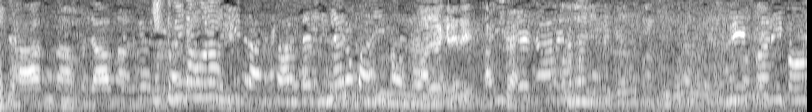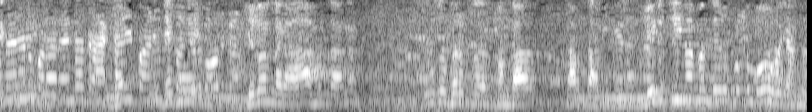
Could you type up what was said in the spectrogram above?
ਇਤਿਹਾਸ ਨਾਲ ਪੰਜਾਬ ਨਾਲ। ਇੱਕ ਬੇਟਾ ਹੋਰ ਇਹਨਾਂ ਨੂੰ ਪਾਣੀ ਪਾਉਂਦਾ ਆ ਜਾ ਕਿਹੜੇ ਅੱਛਾ। ਵੀ ਪਾਣੀ ਪਾਉਂਦਾ ਇਹਨਾਂ ਨੂੰ ਬੜਾ ਰਹਿੰਦਾ ਦਰਖਤਾਂ ਵੀ ਪਾਣੀ ਦੀ ਦੇਖੋ ਬਹੁਤ ਜਦੋਂ ਲਗਾ ਹੁੰਦਾ ਨਾ ਉਦੋਂ ਫਿਰ ਬੰਦਾ ਕਰਦਾ। ਵੀ ਜਿਹੜੀ ਚੀਜ਼ ਬੰਦੇ ਨੂੰ ਕੋਈ ਮੋਹ ਹੋ ਜਾਂਦਾ।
